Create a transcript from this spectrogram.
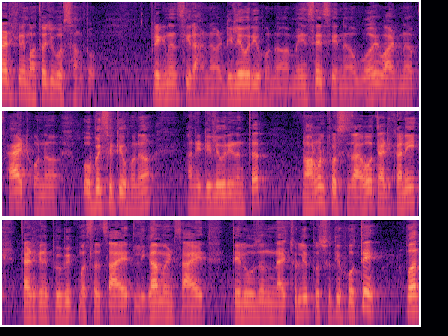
या ठिकाणी महत्त्वाची गोष्ट सांगतो. प्रेग्नन्सी राहणं डिलेवरी होणं मेन्सेस येणं वय वाढणं फॅट होणं ओबेसिटी होणं आणि डिलेवरीनंतर नॉर्मल प्रोसेस आहे. हो त्या ठिकाणी त्या ठिकाणी प्युबिक मसल्स आहेत लिगामेंट्स आहेत. ते लोजून नॅचरली प्रसूती होते पण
